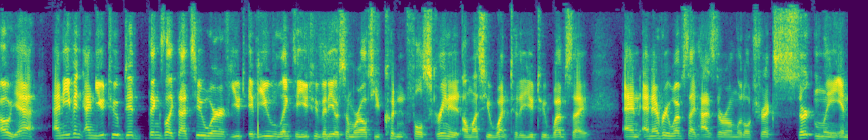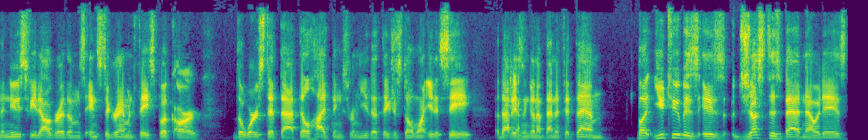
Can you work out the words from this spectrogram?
Oh yeah, and even and YouTube did things like that too, where if you if you linked a YouTube video somewhere else, you couldn't full screen it unless you went to the YouTube website. And and every website has their own little tricks. Certainly in the newsfeed algorithms, Instagram and Facebook are the worst at that. They'll hide things from you that they just don't want you to see. That Yeah. not going to benefit them. But YouTube is is just as bad nowadays.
